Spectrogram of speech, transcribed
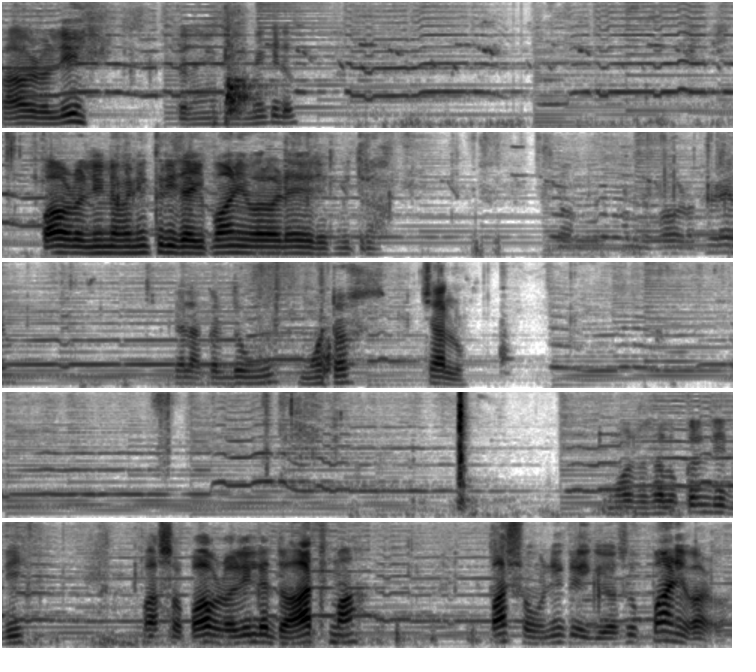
પાવડો લઈ, પહેલાં મૂકી દઉં. પાવડો લઈને હવે નીકળી જાય પાણી વાળવા ડાયરેક્ટ મિત્રો. પેલા કરી દઉં હું મોટર. ચાલુ. મોટર ચાલુ કરી દીધી. પાછો પાવડો લઈ લીધો હાથમાં. પાછો હું નીકળી ગયો છું પાણી વાળવા.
